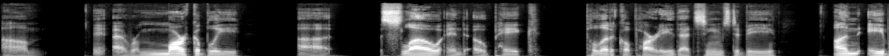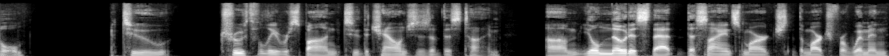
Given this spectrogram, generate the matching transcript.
um, a remarkably uh, slow and opaque political party that seems to be unable to truthfully respond to the challenges of this time. Um, you'll notice that the Science March, the March for Women,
